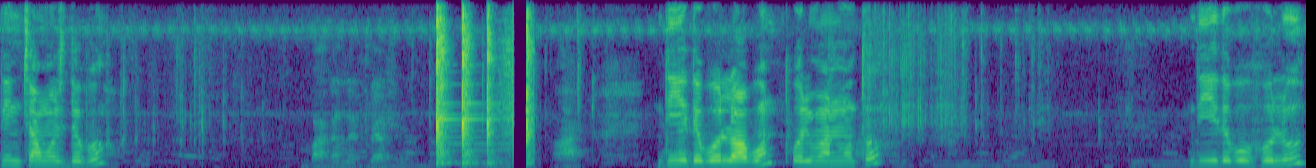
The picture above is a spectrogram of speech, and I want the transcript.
তিন চামচ দেব। দিয়ে দেব লবণ পরিমাণ মতো। দিয়ে দেব হলুদ।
